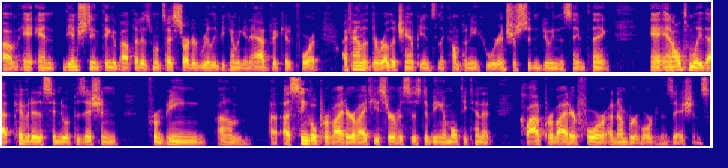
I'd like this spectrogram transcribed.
Um, and, and, the interesting thing about that is once I started really becoming an advocate for it, I found that there were other champions in the company who were interested in doing the same thing. And, and ultimately, that pivoted us into a position from being um, a, a single provider of IT services to being a multi tenant cloud provider for a number of organizations.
